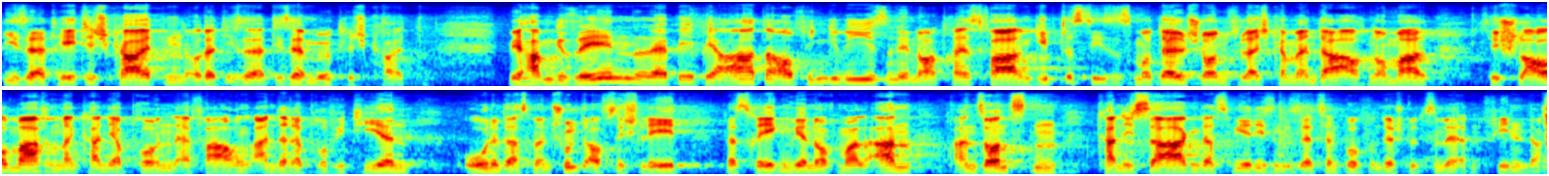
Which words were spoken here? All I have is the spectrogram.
dieser Tätigkeiten oder dieser Möglichkeiten. Wir haben gesehen, der BPA hat darauf hingewiesen, in Nordrhein-Westfalen gibt es dieses Modell schon. Vielleicht kann man sich da auch noch einmal schlau machen. Man kann ja von Erfahrungen anderer profitieren, ohne dass man Schuld auf sich lädt. Das regen wir noch einmal an. Ansonsten kann ich sagen, dass wir diesen Gesetzentwurf unterstützen werden. Vielen Dank.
